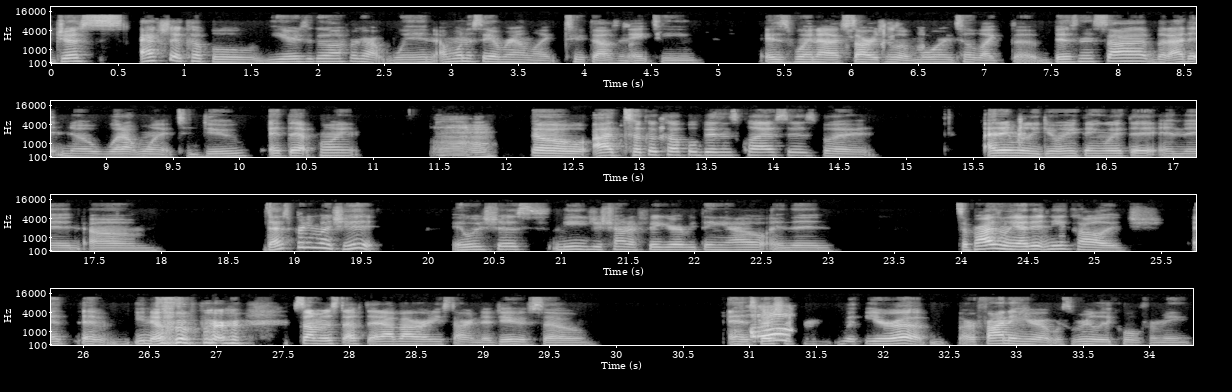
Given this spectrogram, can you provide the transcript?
just actually a couple years ago, I forgot when, I want to say around like 2018 is when I started to look more into like the business side, but I didn't know what I wanted to do at that point. mhm. So I took a couple business classes, but I didn't really do anything with it. And then um that's pretty much it. It was just me just trying to figure everything out. And then surprisingly, I didn't need college at, at you know, for some of the stuff that I've already starting to do. So, and Oh, especially for, with Year Up or finding Year Up was really cool for me.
